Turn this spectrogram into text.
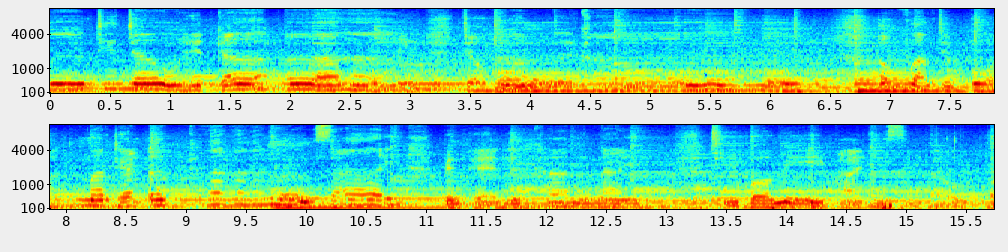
มือที่เจ้าเหตุกับอายเจ้าห่วงมือเขาเอาความเจ็บปวดมาแทนเอิกข้างซ้าย เป็นแผลลึกข้างใน ที่บ่มีภัยสิเอาไป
